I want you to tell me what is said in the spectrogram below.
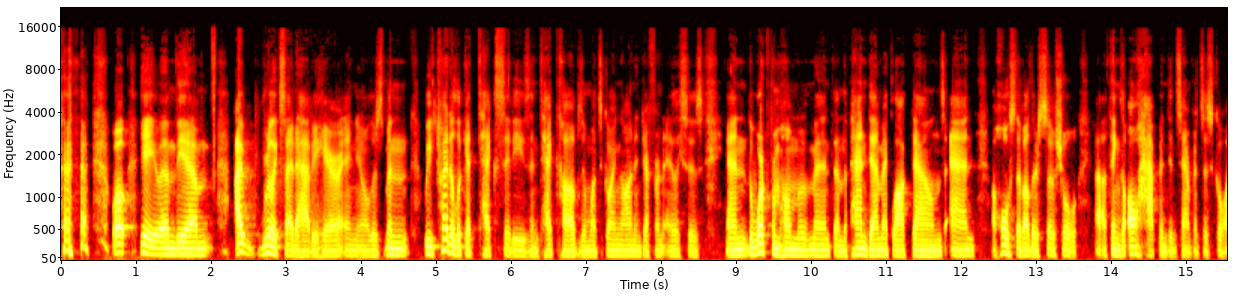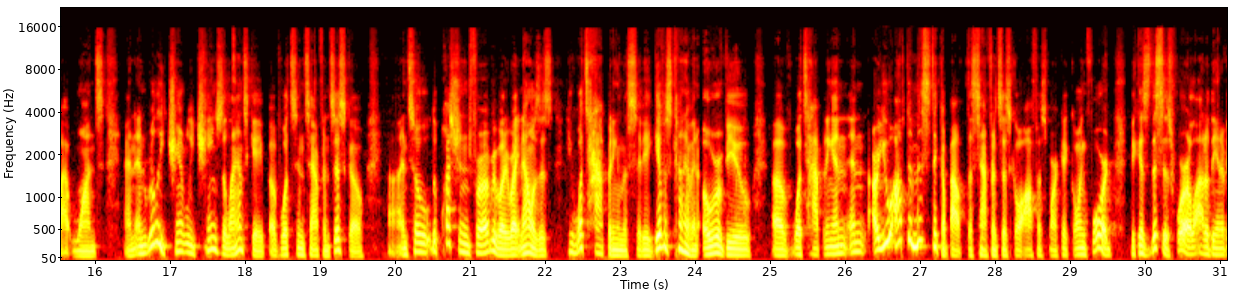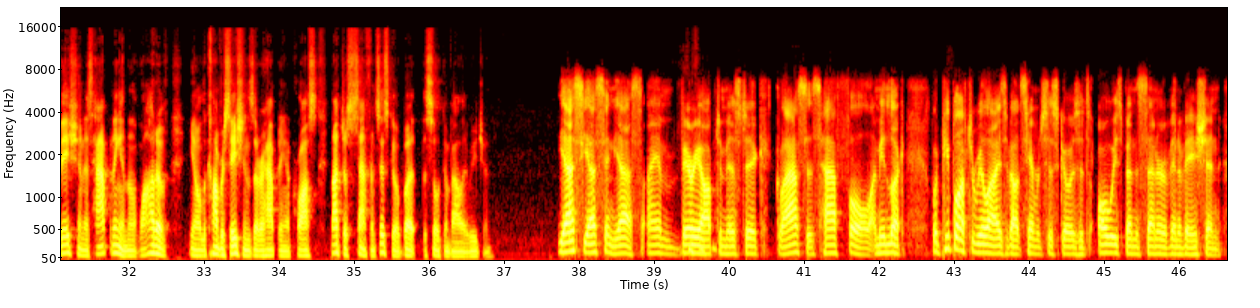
well, yeah, and the um, I'm really excited to have you here. And you know, there's been we try to look at tech cities and tech hubs and what's going on in different places, and the work from home movement and the pandemic lockdowns and a host of other social uh, things all happened in San Francisco at once, and and really, really changed the landscape of what's in San Francisco. Uh, and so the question for everybody right now is, is hey, what's happening in the city? Give us kind of an overview of what's happening, and and are you optimistic about the San Francisco office market going forward? because this is where a lot of the innovation is happening and a lot of you know the conversations that are happening across not just San Francisco but the Silicon Valley region. Yes, yes, and yes. I am very mm-hmm. optimistic. Glass is half full. I mean, look, what people have to realize about San Francisco is it's always been the center of innovation,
